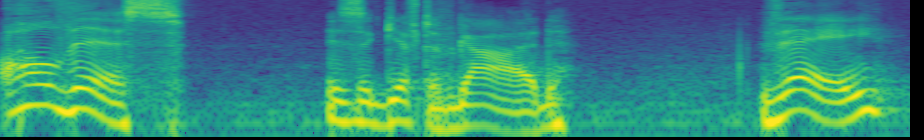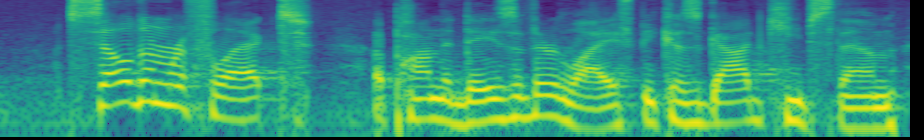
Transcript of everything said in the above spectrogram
all this is a gift of God. They seldom reflect upon the days of their life because God keeps them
